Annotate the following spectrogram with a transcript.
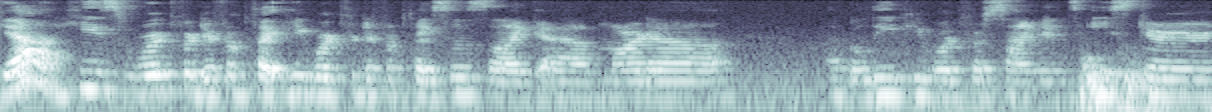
yeah, he's worked for different pla- He worked for different places like uh, MARTA. I believe he worked for Simons-Eastern,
